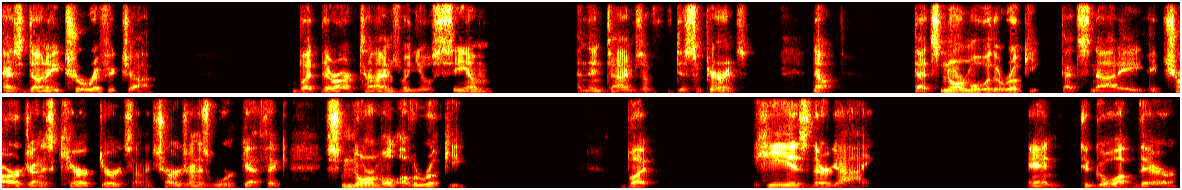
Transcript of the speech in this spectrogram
has done a terrific job. But there are times when you'll see him and then times of disappearance. Now, that's normal with a rookie. That's not a, a charge on his character. It's not a charge on his work ethic. It's normal of a rookie. But he is their guy. And to go up there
